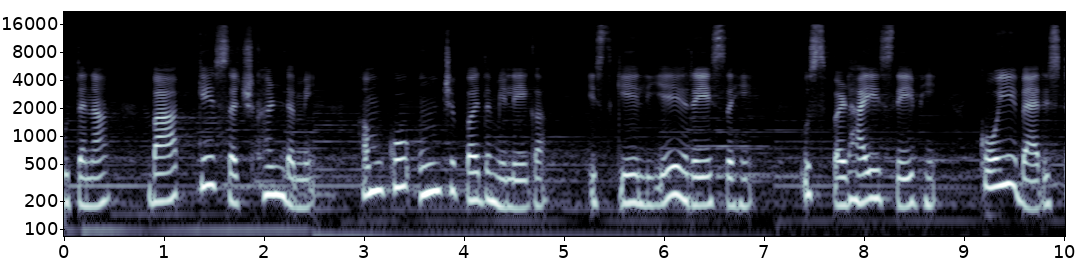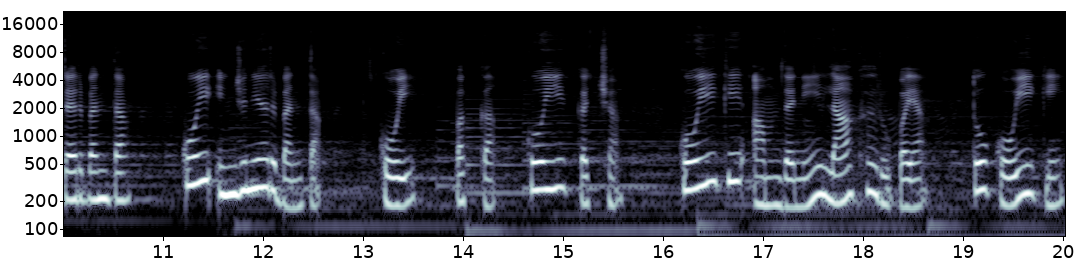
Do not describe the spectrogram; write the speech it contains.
उतना बाप के सचखंड में हमको ऊंच पद मिलेगा। इसके लिए रेस है। उस पढ़ाई से भी कोई बैरिस्टर बनता, कोई इंजीनियर बनता, कोई पक्का, कोई कच्चा, कोई की आमदनी लाख रुपया तो कोई की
